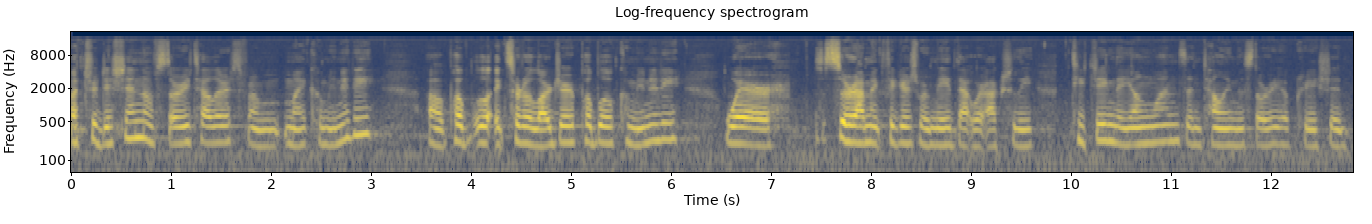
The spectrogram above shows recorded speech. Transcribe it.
a tradition of storytellers from my community, uh, like sort of larger Pueblo community, where ceramic figures were made that were actually teaching the young ones and telling the story of creation.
